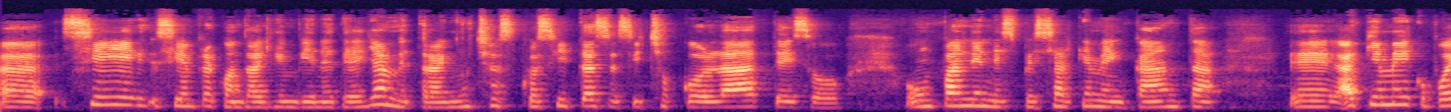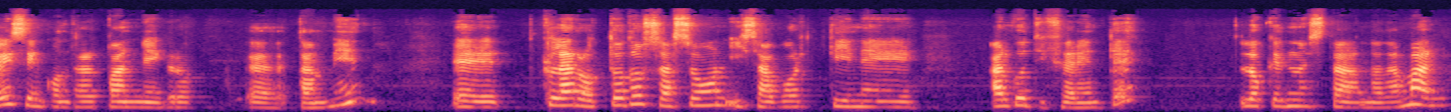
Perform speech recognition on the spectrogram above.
Ah, sí, siempre cuando alguien viene de allá me trae muchas cositas, así chocolates o, un pan en especial que me encanta. Eh, aquí en México puedes encontrar pan negro eh, también. Eh, claro, todo sazón y sabor tiene algo diferente, lo que no está nada mal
